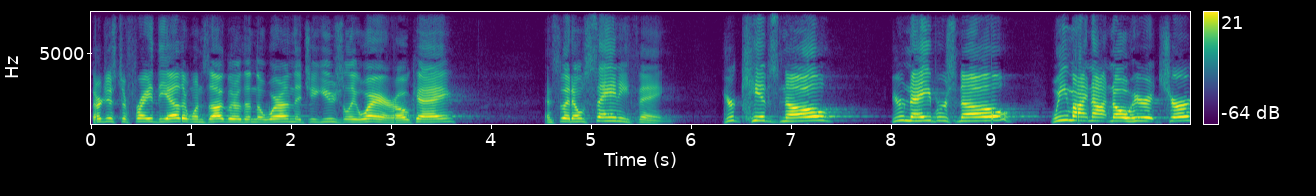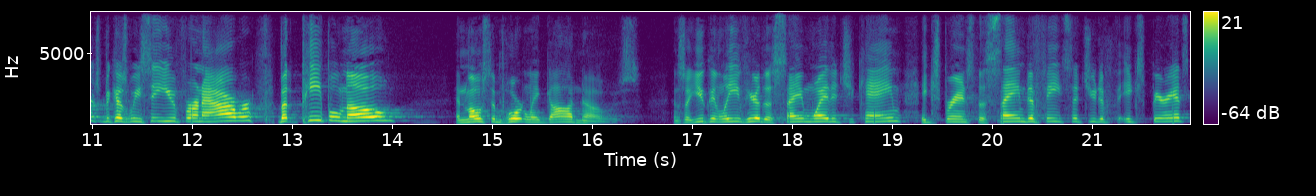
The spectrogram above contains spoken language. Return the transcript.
They're just afraid the other one's uglier than the one that you usually wear, okay? And so they don't say anything. Your kids know, your neighbors know, we might not know here at church because we see you for an hour, but people know, and most importantly, God knows. And so you can leave here the same way that you came, experience the same defeats that you experienced.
